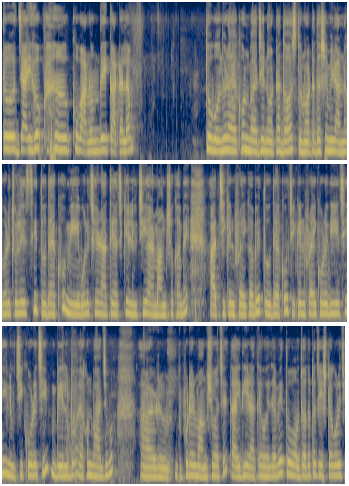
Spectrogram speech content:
তো যাই হোক, খুব আনন্দেই কাটালাম। তো বন্ধুরা, এখন বাজে নটা দশ। তো নটা দশে আমি রান্নাঘরে চলে এসেছি। তো দেখো, মেয়ে বলেছে রাতে আজকে লুচি আর মাংস খাবে আর চিকেন ফ্রাই খাবে। তো দেখো, চিকেন ফ্রাই করে দিয়েছি, লুচি করেছি, বেলবো, এখন ভাজবো। আর দুপুরের মাংস আছে, তাই দিয়ে রাতে হয়ে যাবে। তো যতটা চেষ্টা করেছি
